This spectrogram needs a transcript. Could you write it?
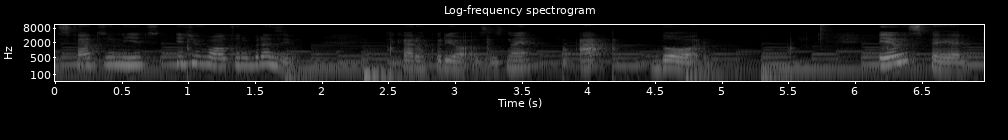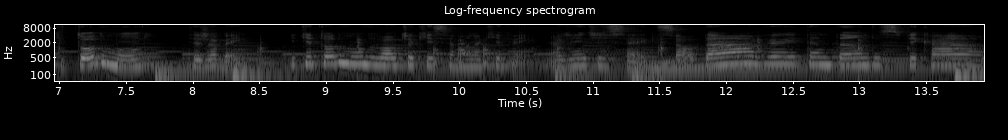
Estados Unidos e de volta no Brasil. Ficaram curiosos, né? Adoro! Eu espero que todo mundo esteja bem e que todo mundo volte aqui semana que vem. A gente segue saudável e tentando ficar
